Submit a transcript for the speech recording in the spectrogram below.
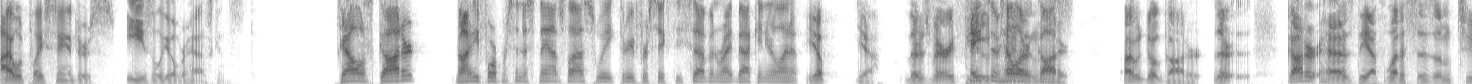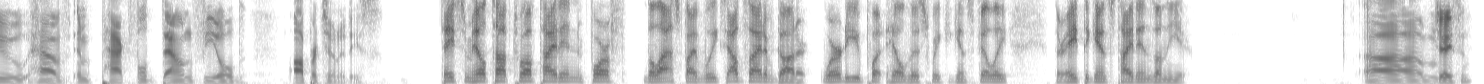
I would play Sanders easily over Haskins. Dallas Goedert, 94% of snaps last week, 3 for 67, right back in your lineup. Yep. Yeah, there's very few. Taysom Hill or Goedert? I would go Goedert. There, Goedert has the athleticism to have impactful downfield opportunities. Taysom Hill, top 12 tight end in four of the last five weeks outside of Goedert. Where do you put Hill this week against Philly? They're eighth against tight ends on the year. Um, Jason.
